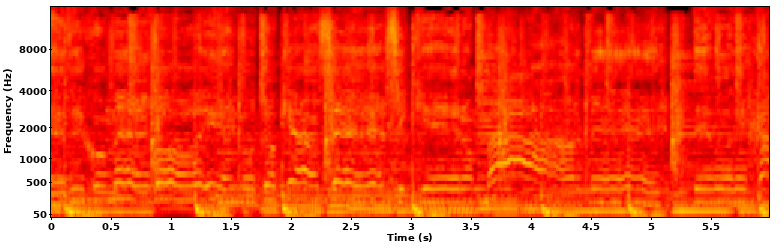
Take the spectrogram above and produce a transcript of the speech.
Te dejo me voy, hay mucho que hacer si quiero amarme. Debo dejar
